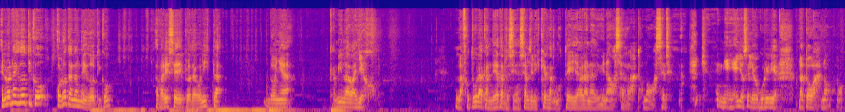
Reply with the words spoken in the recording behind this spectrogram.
en lo anecdótico o no tan anecdótico, aparece protagonista doña Camila Vallejo, la futura candidata presidencial de la izquierda, como ustedes ya habrán adivinado hace rato. No va a ser, ni a ellos se les ocurriría. La toba, no, no.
